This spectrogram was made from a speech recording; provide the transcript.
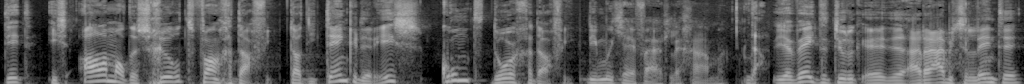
dit is allemaal de schuld van Gaddafi. Dat die tanker er is, komt door Gaddafi. Die moet je even uitleggen aan me. Nou, je weet natuurlijk, eh, de Arabische lente.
